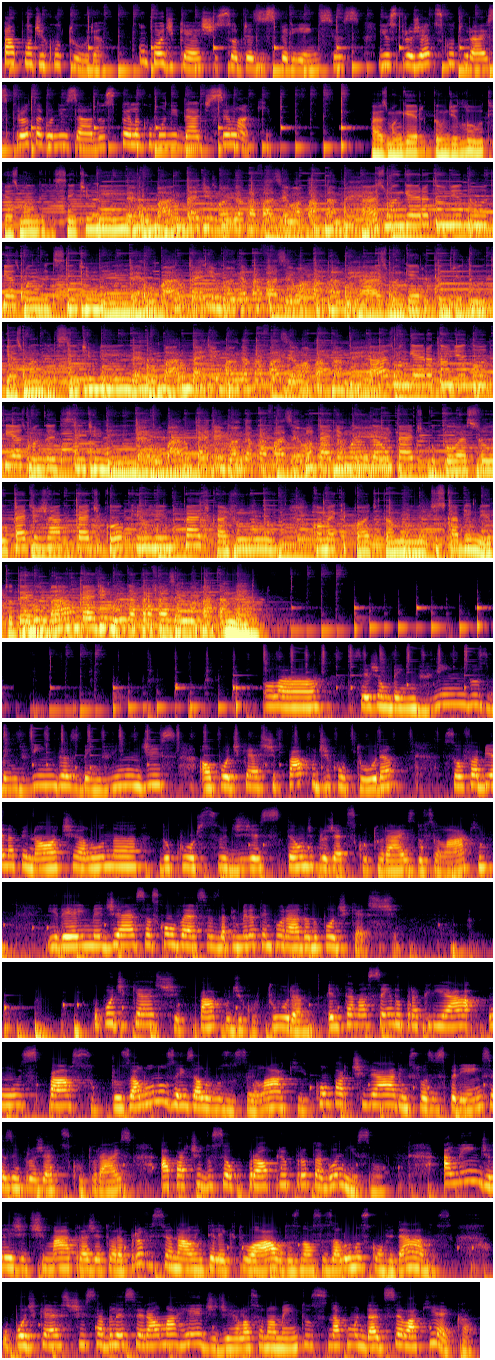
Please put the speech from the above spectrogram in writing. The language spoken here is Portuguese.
Papo de Cultura, um podcast sobre as experiências e os projetos culturais protagonizados pela comunidade CELAC. As mangueiras tão de luto e as mangas de sentimento. Derrubaram um pé de manga pra fazer um apartamento. As mangueiras tão de luto e as mangas de sentimento. Pra fazer um pé de manga, um pé de cupuaçu, um pé de jaca, pé de coco e um lindo pé de caju. Como é que pode tamanho descabimento? Derrubar um pé de manga pra fazer um apartamento. Olá, sejam bem-vindos, bem-vindas, bem-vindes ao podcast Papo de Cultura. Sou Fabiana Pinotti, aluna do curso de Gestão de Projetos Culturais do CELAC. Irei mediar essas conversas da primeira temporada do podcast. O podcast Papo de Cultura, ele está nascendo para criar um espaço para os alunos e ex-alunos do CELAC compartilharem suas experiências em projetos culturais a partir do seu próprio protagonismo. Além de legitimar a trajetória profissional e intelectual dos nossos alunos convidados, o podcast estabelecerá uma rede de relacionamentos na comunidade CELAC ECA.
